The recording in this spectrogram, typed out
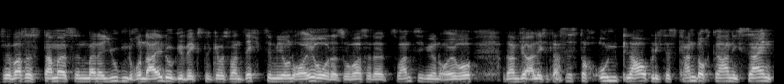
für was es damals in meiner Jugend Ronaldo gewechselt, ich glaube es waren 16 Millionen Euro oder sowas oder 20 Millionen Euro. Und da haben wir alle gesagt, das ist doch unglaublich, das kann doch gar nicht sein.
